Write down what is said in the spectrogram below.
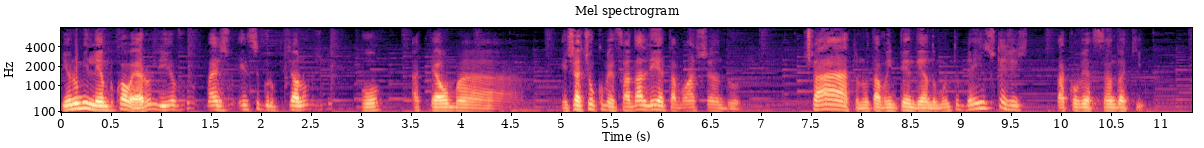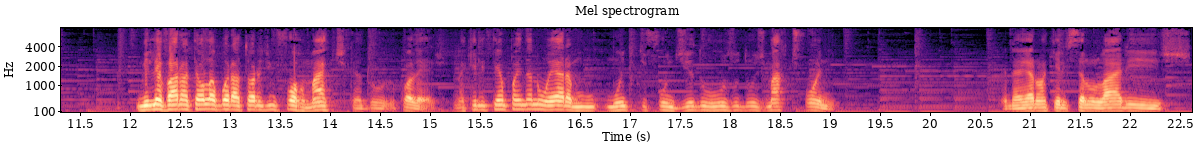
Eu não me lembro qual era o livro, mas esse grupo de alunos me levou até uma eles já tinham começado a ler, estavam achando chato, não estavam entendendo muito bem isso que a gente está conversando aqui. me levaram até o laboratório de informática do, do colégio. Naquele tempo ainda não era muito difundido o uso do smartphone. Ainda eram aqueles celulares.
